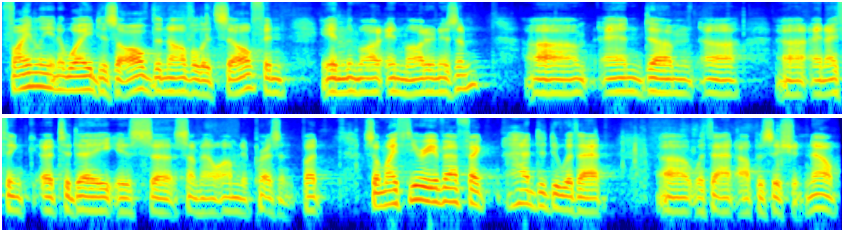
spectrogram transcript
Finally, in a way, dissolved the novel itself in, in, the, in modernism. Um, and um, uh, uh, and I think uh, today is uh, somehow omnipresent. But so my theory of affect had to do with that, uh, with that opposition. Now,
